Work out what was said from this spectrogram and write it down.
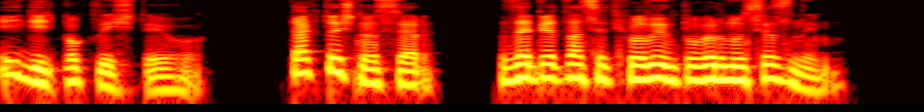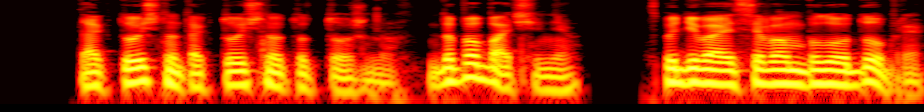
Ідіть, покличте його. Так точно, сер. За 15 хвилин повернуся з ним. Так точно, так точно, тотожно. До побачення. Сподіваюся, вам було добре.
